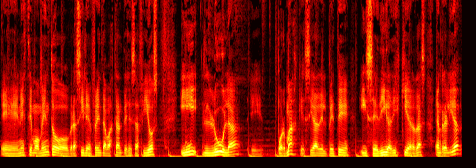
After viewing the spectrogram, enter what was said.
Eh, en este momento Brasil enfrenta bastantes desafíos y Lula... Eh, por más que sea del PT y se diga de izquierdas, en realidad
